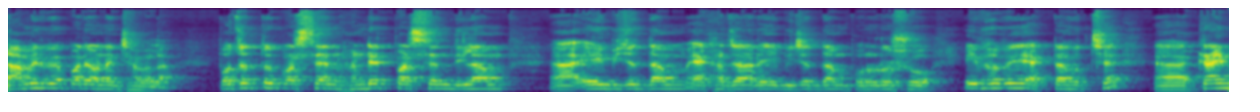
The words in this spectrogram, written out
দামের ব্যাপারে অনেক ঝামেলা। পঁচাত্তর পার্সেন্ট হান্ড্রেড পার্সেন্ট দিলাম এই বীজের দাম এক হাজার, এই বীজের দাম পনেরোশো, এইভাবে একটা হচ্ছে ক্রাইম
